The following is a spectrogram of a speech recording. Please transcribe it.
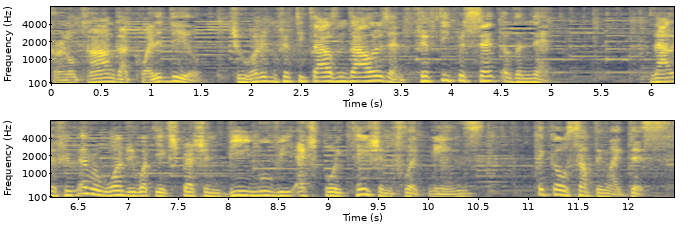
Colonel Tom got quite a deal $250,000 and 50% of the net. Now, if you've ever wondered what the expression B movie exploitation flick means, it goes something like this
